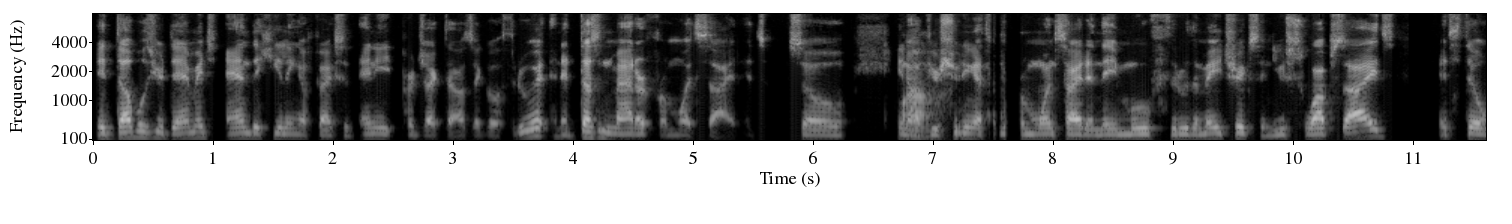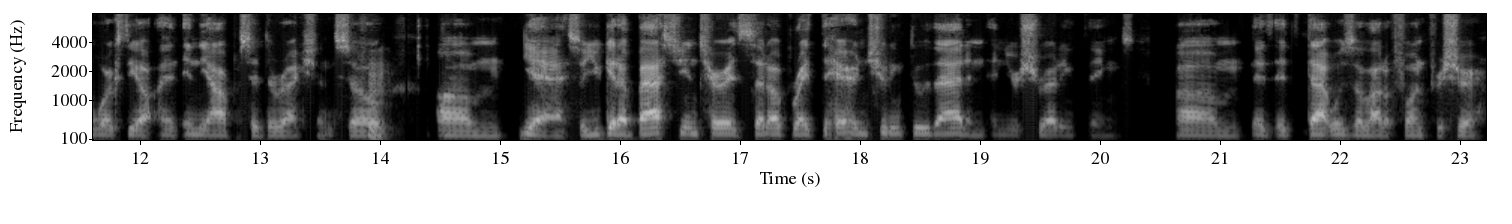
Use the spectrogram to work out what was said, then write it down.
It doubles your damage and the healing effects of any projectiles that go through it, and it doesn't matter from what side. It's so you know wow. if you're shooting at them from one side and they move through the matrix and you swap sides, it still works the in the opposite direction. So. Hmm. Um, yeah, so you get a bastion turret set up right there and shooting through that, and, and you're shredding things. Um, it, it that was a lot of fun for sure.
